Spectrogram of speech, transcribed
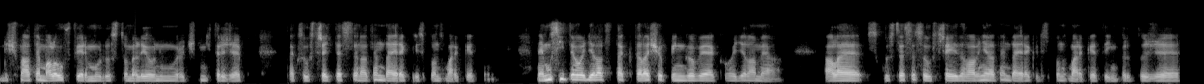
když máte malou firmu do 100 milionů ročních tržeb, tak soustřeďte se na ten direct response marketing. Nemusíte ho dělat tak teleshoppingově, jako ho dělám já, ale zkuste se soustředit hlavně na ten direct response marketing, protože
